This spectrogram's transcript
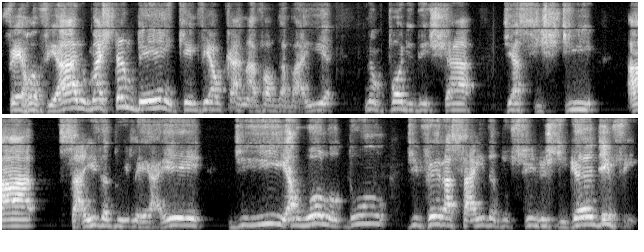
ferroviário, mas também quem vê ao Carnaval da Bahia não pode deixar de assistir à saída do Ileaê, de ir ao Olodum, de ver a saída dos filhos de Gandhi, enfim.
